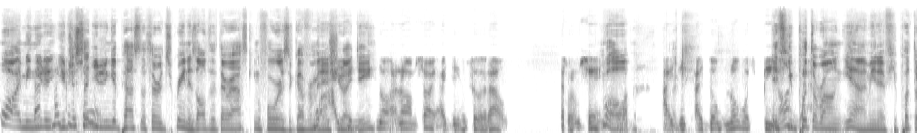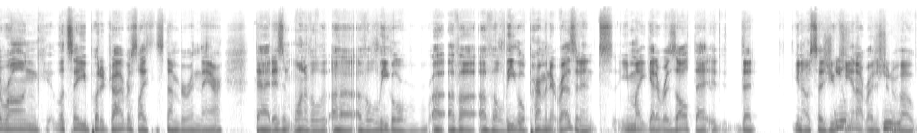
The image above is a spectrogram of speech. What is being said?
Well, I mean, you, didn't, you just said you didn't get past the third screen. Is all that they're asking for is a government Well, I ID? No, no, I'm sorry, I didn't fill it out. That's what I'm saying. Well, I I don't know what's beyond If you put that. the wrong, yeah, I mean, if you put the wrong, let's say you put a driver's license number in there that isn't one of a uh, of a legal uh, of a of a legal permanent resident, you might get a result that it, that you know says you, You- cannot register to vote.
